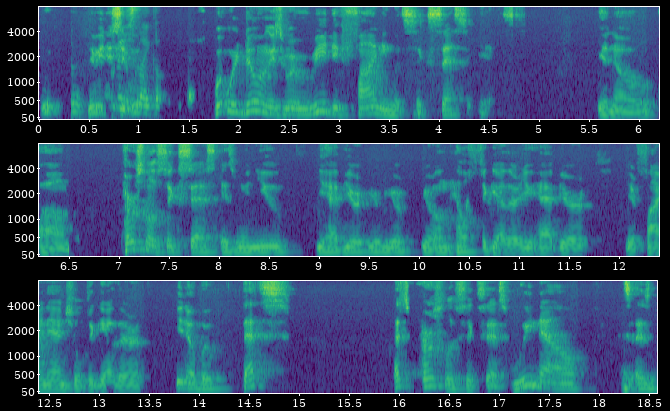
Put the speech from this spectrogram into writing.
Please, Michael. What we're doing is we're redefining what success is you know, um, personal success is when you you have your, your your your own health together, you have your your financial together, you know. But that's that's personal success. We now, as as,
